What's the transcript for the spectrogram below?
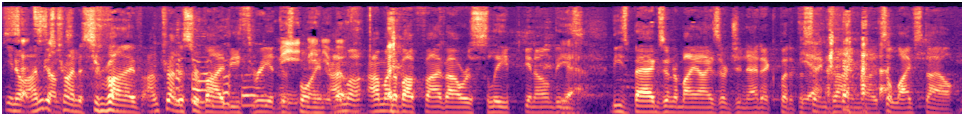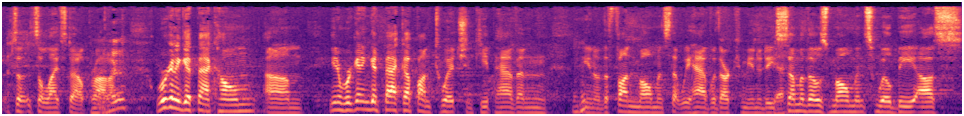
You know, Set I'm just some- trying to survive. I'm trying to survive E3 at Me- this me point. and I'm, both. a, I'm on about five hours sleep. You know, these Yeah. these bags under my eyes are genetic, but at the Yeah. same time, uh, it's a lifestyle. It's a, it's a lifestyle product. Mm-hmm. We're going to get back home. Um, you know, we're going to get back up on Twitch and keep having, Mm-hmm. you know, the fun moments that we have with our community. Some of those moments will be us,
